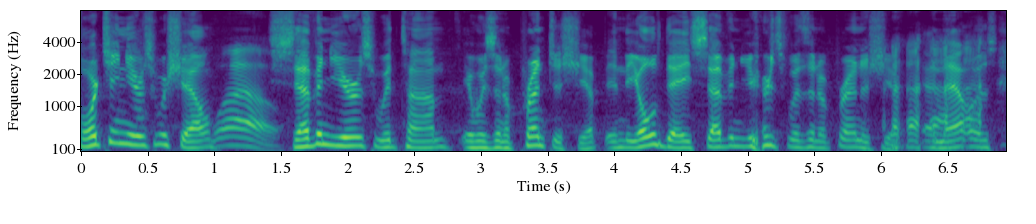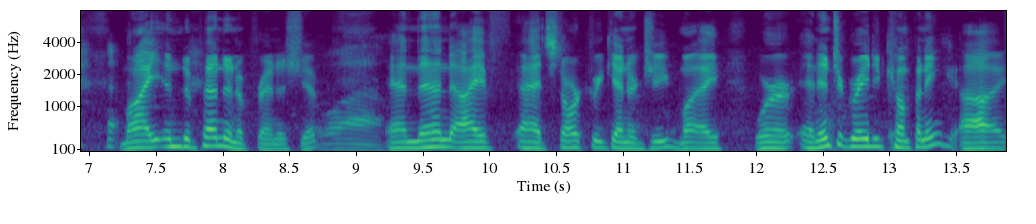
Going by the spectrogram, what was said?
14 years with Shell, Whoa. Seven years with Tom. It was an apprenticeship. In the old days, seven years was an apprenticeship, and that was my independent apprenticeship. Wow. And then I've had Star Creek Energy. My we're an integrated company. Uh,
